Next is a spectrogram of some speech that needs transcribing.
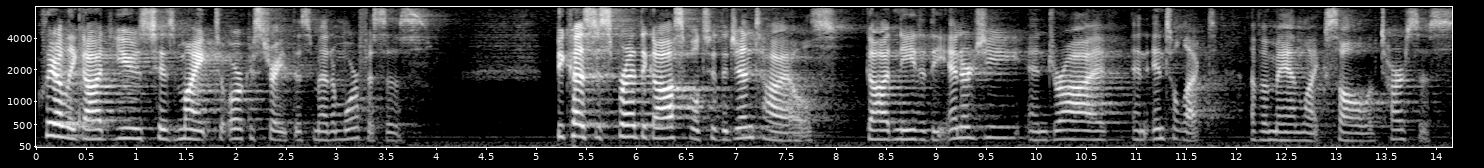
Clearly, God used his might to orchestrate this metamorphosis. Because to spread the gospel to the Gentiles, God needed the energy and drive and intellect of a man like Saul of Tarsus.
